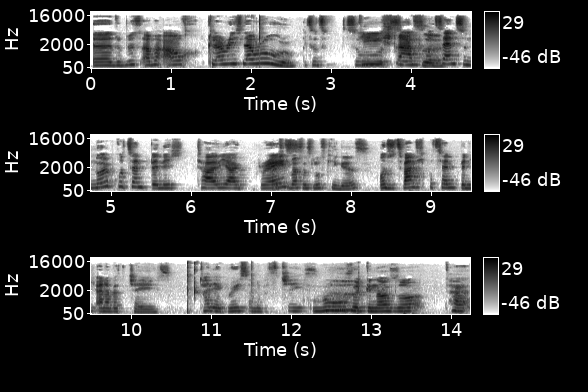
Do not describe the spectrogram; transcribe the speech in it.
Äh, du bist aber auch Clarice LaRue. zu, zu Die Straße. 10%, zu 0% bin ich Talia Grace. Weißt du, was das Lustige ist? und zu 20% bin ich Annabeth Chase. Talia Grace, Annabeth Chase. Rue wird genauso, Ta-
